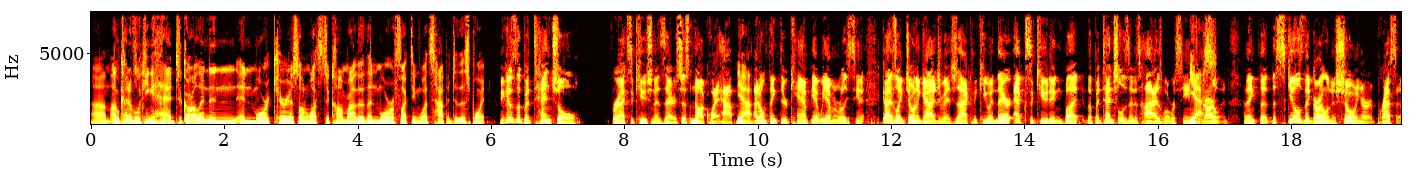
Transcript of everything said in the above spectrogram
um, I'm kind of looking ahead to Garland and and more curious on what's to come rather than more reflecting what's happened to this point. because the potential for execution is there. It's just not quite happening. Yeah. I don't think through camp yet. We haven't really seen it. Guys like Jonah Gadjovich, Zack MacEwen, they're executing, but the potential isn't as high as what we're seeing Yes. with Garland. I think the, the skills that Garland is showing are impressive.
